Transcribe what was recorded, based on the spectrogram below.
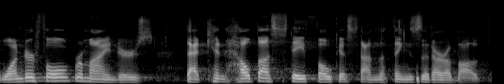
wonderful reminders that can help us stay focused on the things that are above.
